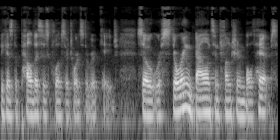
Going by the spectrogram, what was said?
because the pelvis is closer towards the rib cage. So restoring balance and function in both hips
